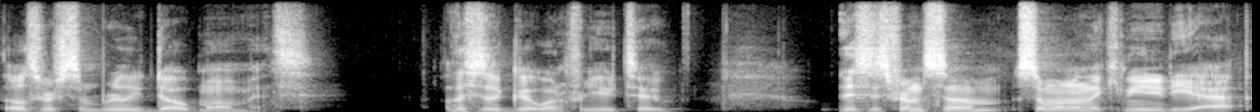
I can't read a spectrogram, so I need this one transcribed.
Those were some really dope moments. Well, this is a good one for you too. This is from some someone on the community app.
